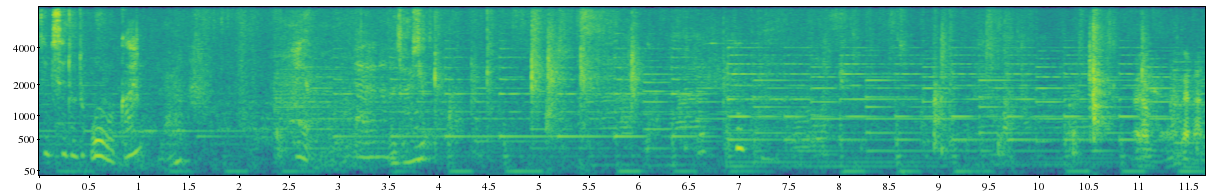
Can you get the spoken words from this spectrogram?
Kita bisa duduk dulu kan? Ayo. Ayo sayang. Ayo, silakan.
